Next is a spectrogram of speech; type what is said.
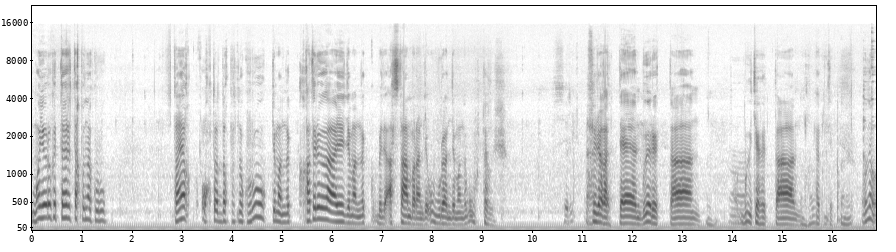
Майору китте такпына курук таяк октоддок бутуна курук жаманнык катырыга айы жаманнык били астан баран же ууран жаманнык уктагыр сүрегаттан бырыттан бычагыттан оны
